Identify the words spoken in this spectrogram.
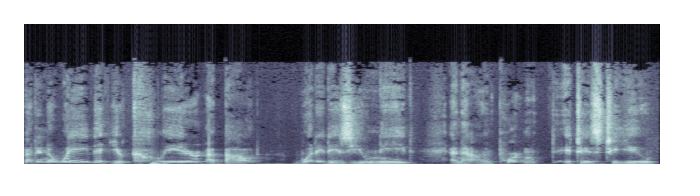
but in a way that you're clear about what it is you need and how important it is to you,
